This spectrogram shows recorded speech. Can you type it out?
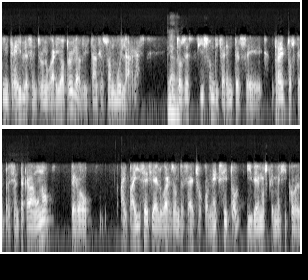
increíbles entre un lugar y otro y las distancias son muy largas. Entonces sí son diferentes eh, retos que presenta cada uno, pero hay países y hay lugares donde se ha hecho con éxito y vemos que México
